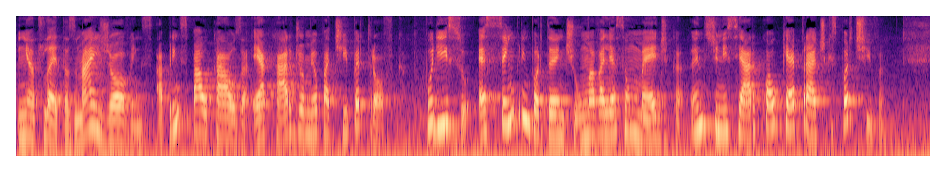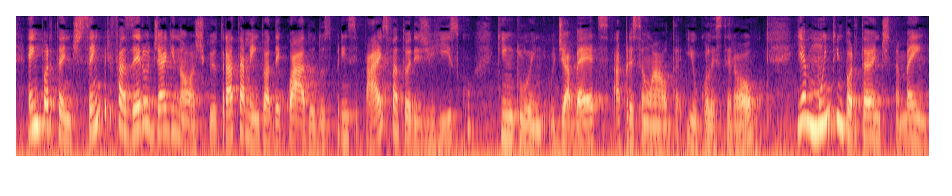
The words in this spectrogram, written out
em atletas mais jovens, a principal causa é a cardiomiopatia hipertrófica. Por isso, é sempre importante uma avaliação médica antes de iniciar qualquer prática esportiva. É importante sempre fazer o diagnóstico e o tratamento adequado dos principais fatores de risco, que incluem o diabetes, a pressão alta e o colesterol. E é muito importante também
